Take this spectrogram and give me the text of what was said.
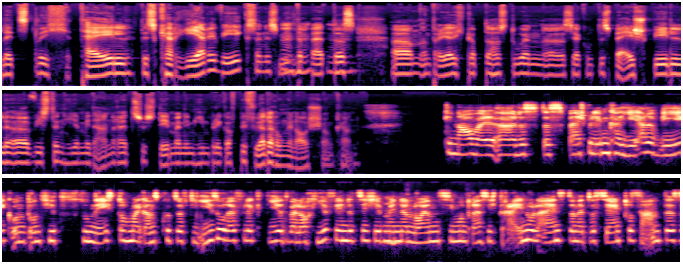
letztlich Teil des Karrierewegs eines mhm, Mitarbeiters? Mhm, ähm, Andrea, ich glaube, da hast du ein äh, sehr gutes Beispiel, äh, wie es denn hier mit Anreizsystemen im Hinblick auf Beförderungen ausschauen kann. Genau, weil äh, das, das Beispiel eben Karriereweg und, und hier zunächst noch mal ganz kurz auf die ISO reflektiert, weil auch hier findet sich eben in mhm. der neuen 37301 dann etwas sehr Interessantes,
